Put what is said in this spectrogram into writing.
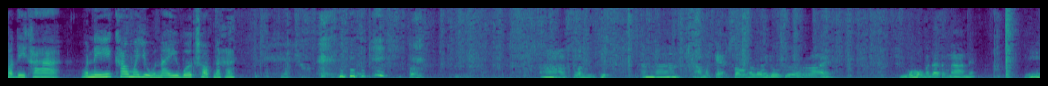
สวัสดีค่ะ วันนี้เข้ามาอยู่ในเวิร์กช็อปนะคะ อ่าส่วนที่ทำงานเอามาแกะซองกันเลยดูคืออะไรโง่มาได้ตั้งนานเนี่ย นี่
